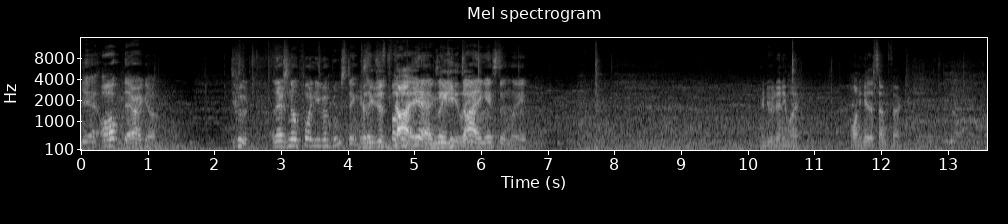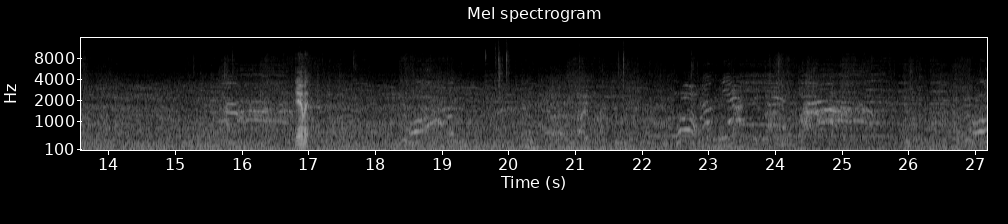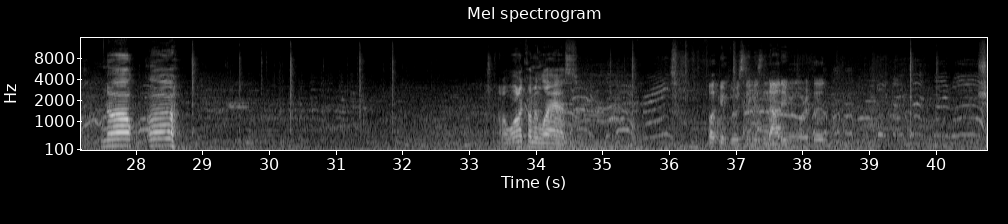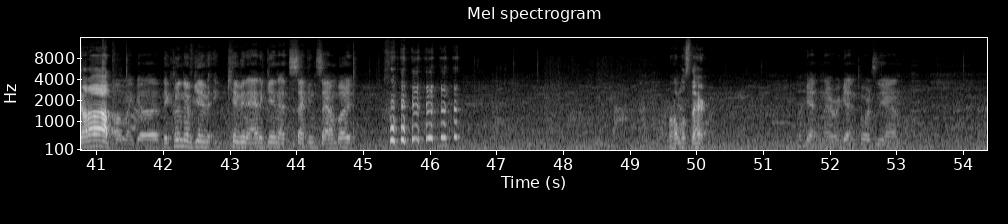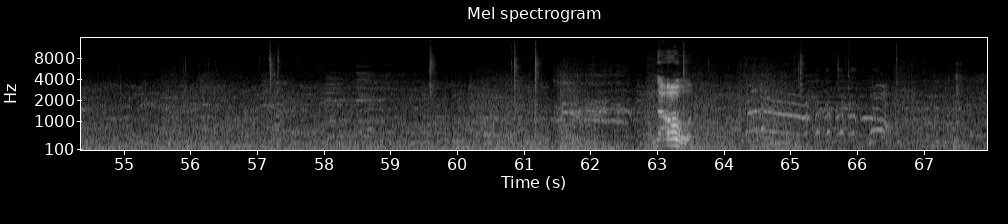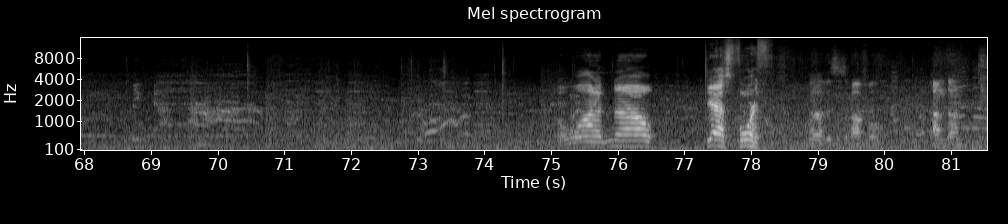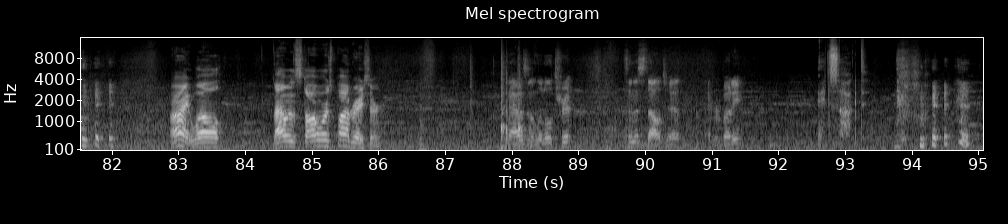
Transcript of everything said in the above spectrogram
Yeah, oh, there I go. Dude, there's no point in even boosting. Because you just die Yeah, 'cause I keep dying instantly. I'm do it anyway. I want to hear that sound effect. Damn it. No! Uh. I don't want to come in last. Fucking boosting is not even worth it. Shut up! Oh my god. They couldn't have give, given Anakin a second soundbite. We're almost there. We're getting there. We're getting towards the end. No! Yes, fourth. Oh, this is awful. I'm done. All right, well, that was Star Wars Pod Racer. that was a little trip to nostalgia, everybody. It sucked.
